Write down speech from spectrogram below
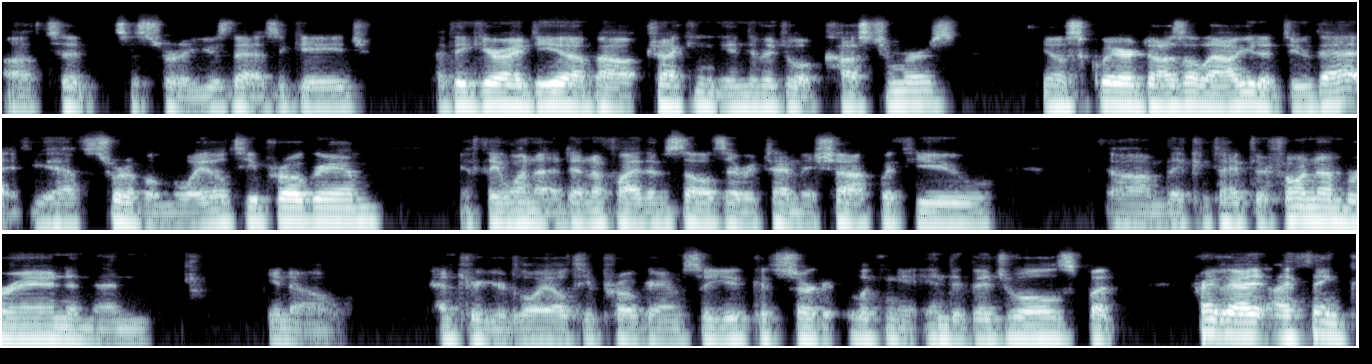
uh, to to sort of use that as a gauge. I think your idea about tracking individual customers you know square does allow you to do that if you have sort of a loyalty program. If they want to identify themselves every time they shop with you um, they can type their phone number in and then you know enter your loyalty program. So you could start looking at individuals but frankly i, I think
